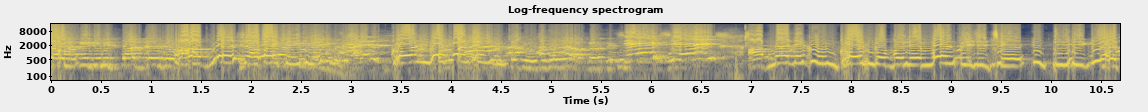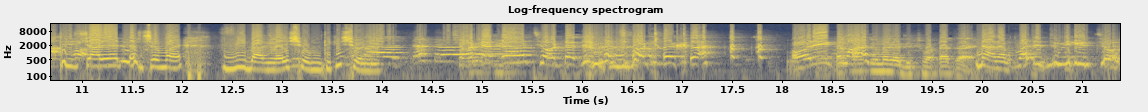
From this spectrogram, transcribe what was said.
সবাই আপনারা সবাই দেখবেন কোন গোপনে আপনারা দেখুন কোন গোপনে মন বেজেছে ঠিক রাত্রি সাড়ে আটটার সময়। জি বাংলায় সোম থেকে শনি। ছ টাকা ছ টাকা ছ টাকা অনেক মাছ। চলে গেছে ছ টাকায় না না মানে তুমি চল।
